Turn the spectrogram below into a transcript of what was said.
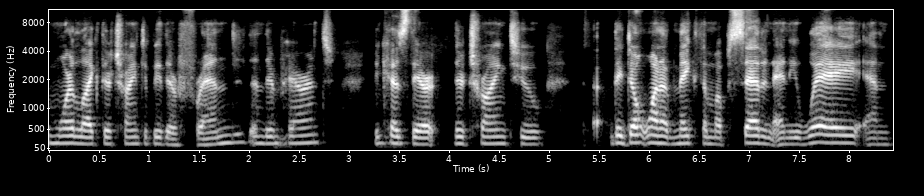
more like they're trying to be their friend than their mm-hmm. parent because they're they're trying to they don't want to make them upset in any way and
